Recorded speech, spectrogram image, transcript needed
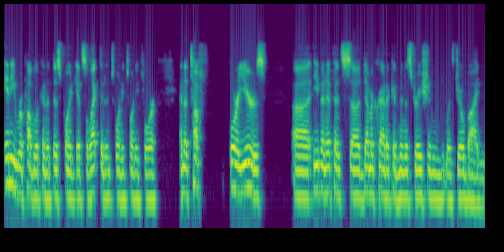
any Republican at this point gets elected in 2024, and a tough four years uh, even if it's a Democratic administration with Joe Biden.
